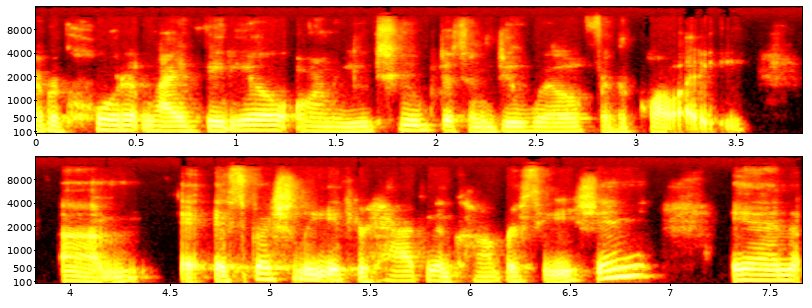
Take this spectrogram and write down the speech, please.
a recorded live video on youtube doesn't do well for the quality. Um, especially if you're having a conversation and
